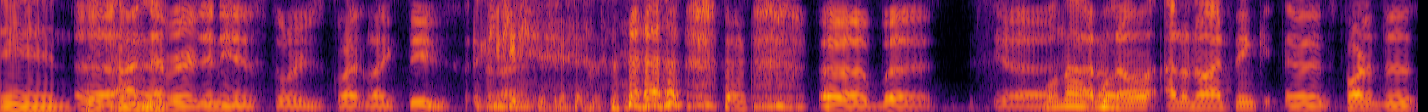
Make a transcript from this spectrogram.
And they Uh, kind I of never heard any of the stories quite like these. but uh, but yeah, Well, not- I don't well- know. I don't know. I think uh, it's part of the.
